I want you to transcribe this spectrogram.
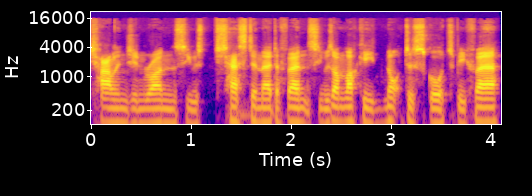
challenging runs. He was testing their defense. He was unlucky not to score, to be fair.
